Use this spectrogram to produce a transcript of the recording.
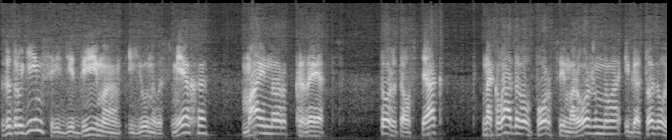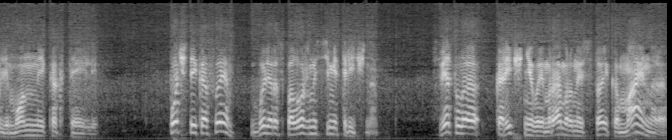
За другим, среди дыма и юного смеха, Майнор Крец, тоже толстяк, накладывал порции мороженого и готовил лимонные коктейли. Почта и кафе были расположены симметрично. Светло-коричневая мраморная стойка Майнера,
